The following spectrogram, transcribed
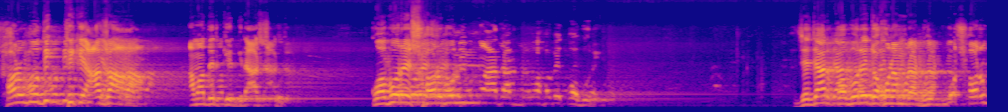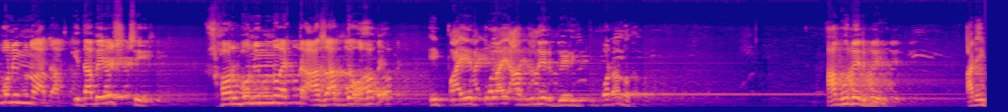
সর্বদিক থেকে আজাব আমাদেরকে গ্রাস করে কবরে সর্বনিম্ন আজাব দেওয়া হবে কবরে। যে যার কবরে যখন আমরা ঢুকবো, সর্বনিম্ন আজাব কিতাবে এসছে? সর্বনিম্ন একটা আজাদ দেওয়া হবে। এই পায়ের তলায় আগুনের বেড়ি পড়ানো হবে। আগুনের বেড়ি। আর এই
